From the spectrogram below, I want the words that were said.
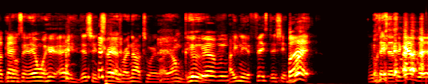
Okay. You know what I'm saying? They don't want to hear. Hey, this shit trash right now, Tori. Like I'm good. feel me? Like you need to fix this shit. But- But, we say that together.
